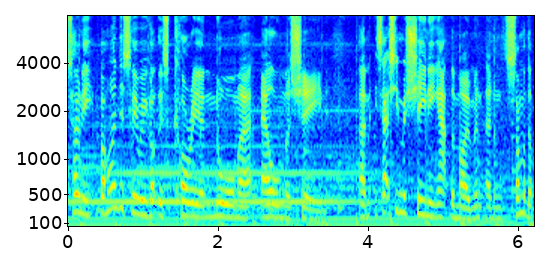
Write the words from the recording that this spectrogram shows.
Tony, behind us here we've got this Correa Norma L machine. Um, it's actually machining at the moment, and some of the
